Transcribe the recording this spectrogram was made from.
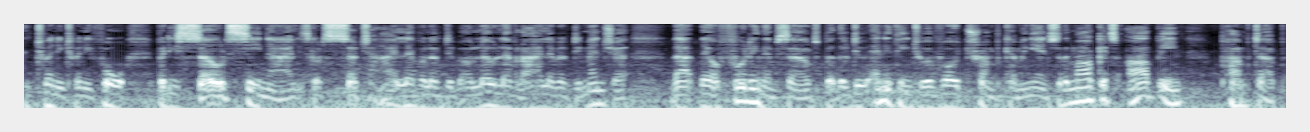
in 2024, but he's so senile, he's got such a high level of, or low level, a high level of dementia, that they are fooling themselves, but they'll do anything to avoid Trump coming in. So the markets are being pumped up.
